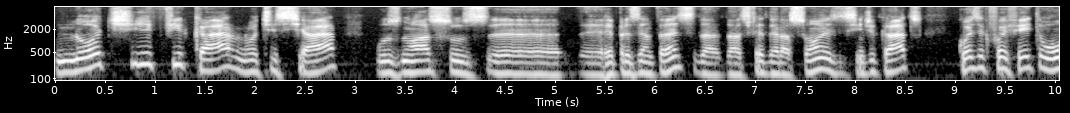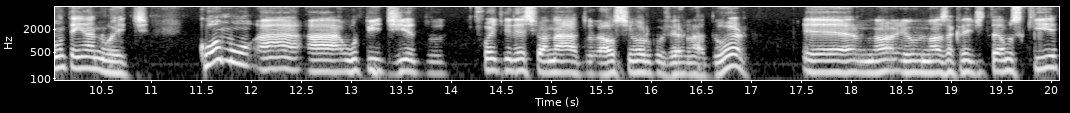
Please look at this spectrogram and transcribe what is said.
notificar, noticiar os nossos uh, representantes da, das federações e sindicatos coisa que foi feita ontem à noite. Como a, a, o pedido foi direcionado ao senhor governador, é, nós, eu, nós, acreditamos que,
